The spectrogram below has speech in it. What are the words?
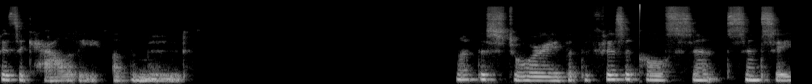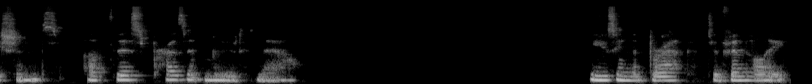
physicality of the mood. Not the story, but the physical sensations of this present mood now. Using the breath to ventilate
